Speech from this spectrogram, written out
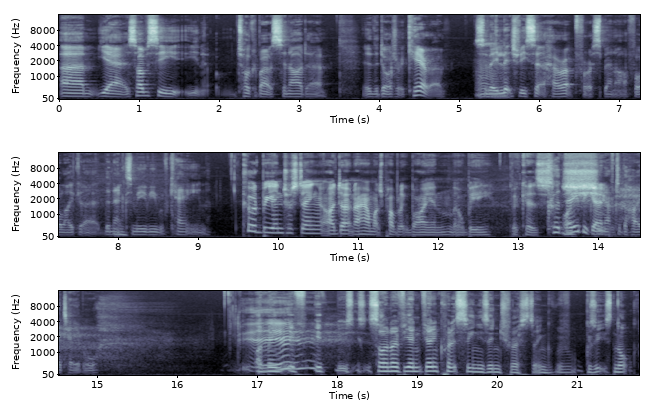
um, yeah. So obviously, you know, talk about Sanada, uh, the daughter of Kira. So they literally set her up for a spin off or like uh, the next movie with Caine. could be interesting. I don't know how much public buy-in there'll be because Could they be going after the high table? I mean, if, if so, I know if the end, the end credit scene is interesting because it's not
